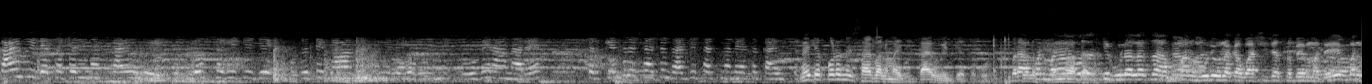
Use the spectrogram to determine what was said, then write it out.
काय होईल याचा परिणाम काय होईल? लोकसभेचे जे प्रत्येक उमेदवार उभे- उभे राहणार आहेत तर केंद्र शासन राज्य शासनाला याचं काय उत्तर? नाही ते साहेबाला माहिती काय होईल त्याचं पुढे? बरं चलो, आपण म्हणत धन्यवाद. होतात दादा. की गुलालाचा अपमान होऊ देऊ नका वाशीच्या सभेमध्ये पण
